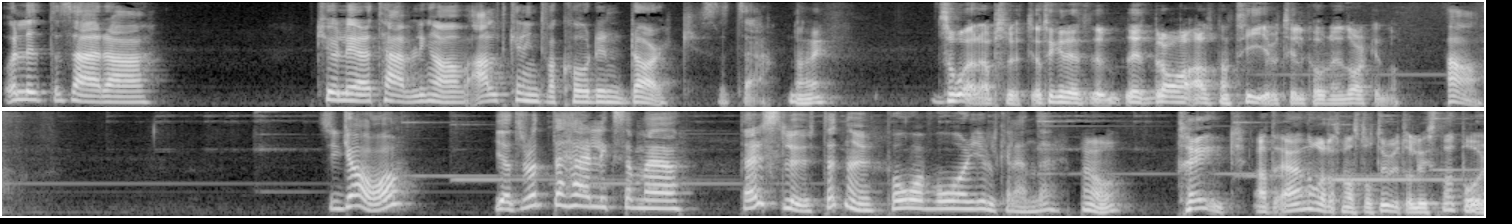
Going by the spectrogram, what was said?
och lite så här uh, kul att göra tävling av. Allt kan inte vara code in the dark, så att säga. Nej. Så är det absolut. Jag tycker det är ett, det är ett bra alternativ till Code in the Dark ändå. Ja. Så ja, jag tror att det här liksom är, det här är slutet nu på vår julkalender. Ja. Tänk att det är några som har stått ut och lyssnat på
